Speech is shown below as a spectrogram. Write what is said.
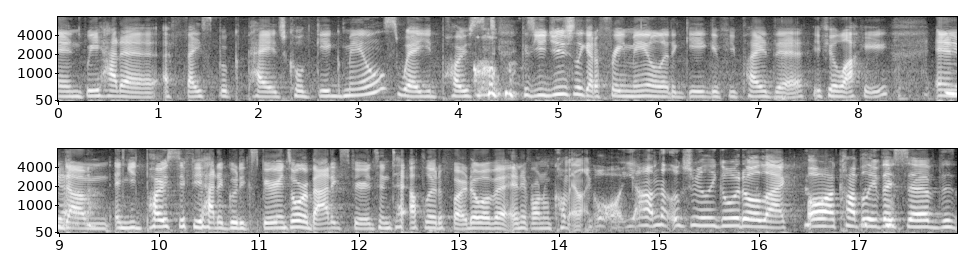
and we had a, a Facebook page called Gig Meals where you'd post because you'd usually get a free meal at a gig if you played there, if you're lucky. And Yeah. um, and you'd post if you had a good experience or a bad experience and t- upload a photo of it, and everyone would comment like, "Oh, yum, that looks really good," or like, "Oh, I can't believe they served the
